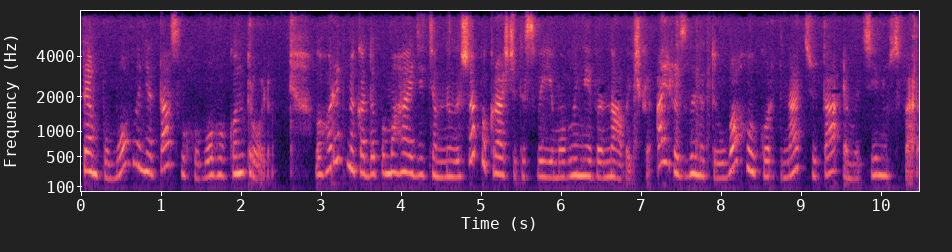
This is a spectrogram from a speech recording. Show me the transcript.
темпу мовлення та слухового контролю. Логоритміка допомагає дітям не лише покращити свої мовленнєві навички, а й розвинути увагу, координацію та емоційну сферу.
